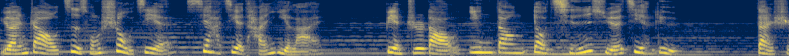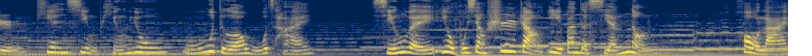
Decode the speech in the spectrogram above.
元照自从受戒下戒坛以来，便知道应当要勤学戒律，但是天性平庸，无德无才，行为又不像师长一般的贤能。后来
